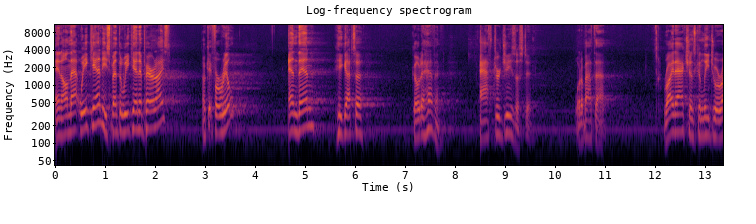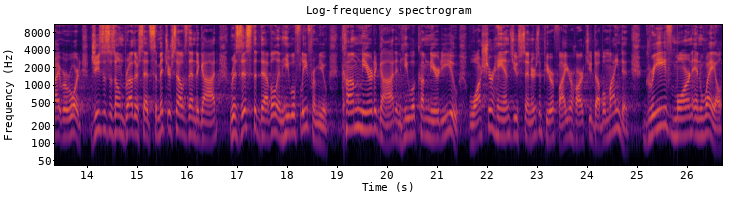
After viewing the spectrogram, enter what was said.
And on that weekend, he spent the weekend in paradise. Okay, for real? And then he got to go to heaven after Jesus did. What about that? Right actions can lead to a right reward. Jesus' own brother said, Submit yourselves then to God, resist the devil, and he will flee from you. Come near to God, and he will come near to you. Wash your hands, you sinners, and purify your hearts, you double minded. Grieve, mourn, and wail.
